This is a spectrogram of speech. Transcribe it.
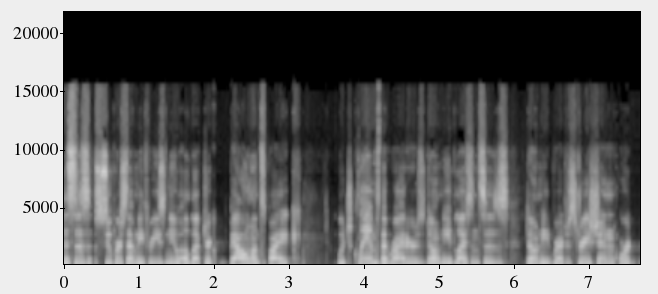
This is Super 73's new electric balance bike which claims that riders don't need licenses, don't need registration, or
